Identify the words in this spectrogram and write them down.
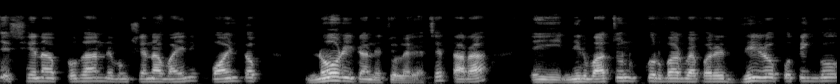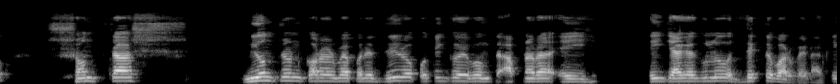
যে সেনা প্রধান এবং সেনাবাহিনী পয়েন্ট অফ নো রিটার্নে চলে গেছে। তারা এই নির্বাচন করবার ব্যাপারে দৃঢ় প্রতিজ্ঞ, সন্ত্রাস নিয়ন্ত্রণ করার ব্যাপারে দৃঢ় প্রতিজ্ঞ এবং আপনারা এই এই জায়গাগুলো দেখতে পারবেন আর কি।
